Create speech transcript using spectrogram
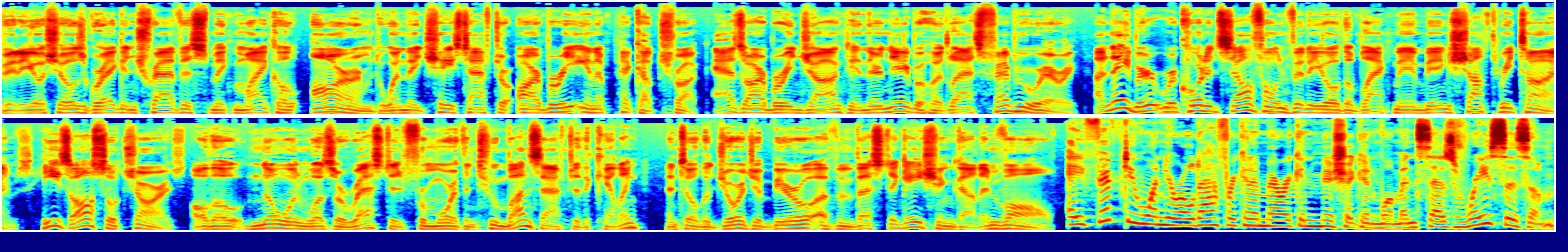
Video shows Greg and Travis McMichael armed when they chased after Arbery in a pickup truck as Arbery jogged in their neighborhood last February. A neighbor recorded cell phone video of the black man being shot three times. He's also charged, although no one was arrested for more than two months after the killing until the Georgia Bureau of Investigation got involved. A 51 year old African American Michigan woman says racism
